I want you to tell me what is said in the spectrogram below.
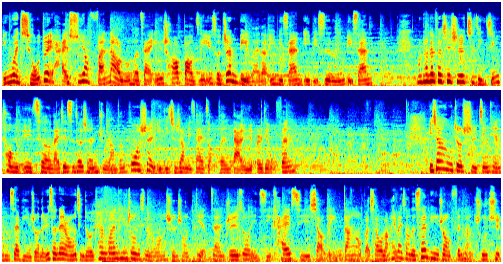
因为球队还需要烦恼如何在英超保级。预测正比来到一比三、一比四、零比三。我们团队分析师赤井金童预测莱切斯特城主让分获胜，以及这场比赛总分大于二点五分。以上就是今天赛品宇宙的预测内容，请各位看官听众记得帮忙顺手点赞、追踪以及开启小铃铛哦，把小五郎黑白奖的赛品宇宙分享出去。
